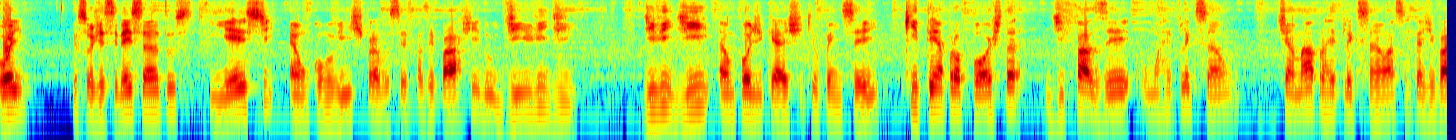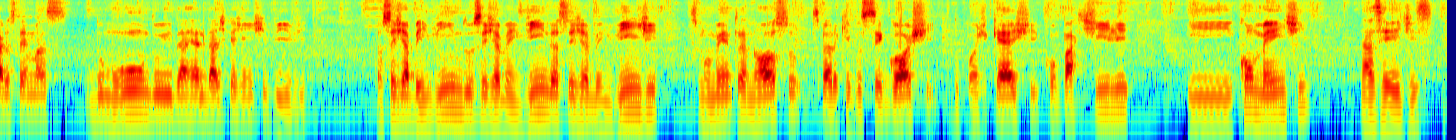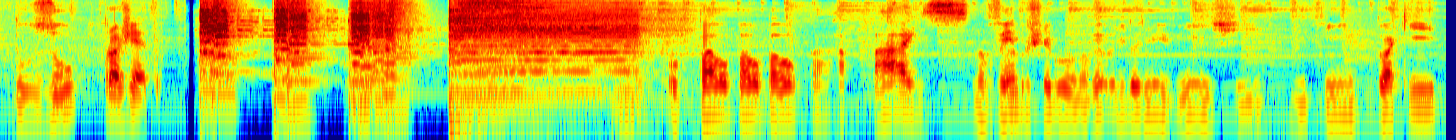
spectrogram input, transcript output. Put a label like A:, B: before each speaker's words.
A: Oi, eu sou Gessinei Santos e este é um convite para você fazer parte do Dividir. Dividir é um podcast que eu pensei que tem a proposta de fazer uma reflexão, chamar para reflexão acerca de vários temas do mundo e da realidade que a gente vive. Então seja bem-vindo, seja bem-vinda, seja bem-vinde. Esse momento é nosso. Espero que você goste do podcast, compartilhe e comente nas redes do ZU Projeto. Opa, opa, opa, opa, rapaz, novembro chegou, novembro de 2020, enfim, tô aqui,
